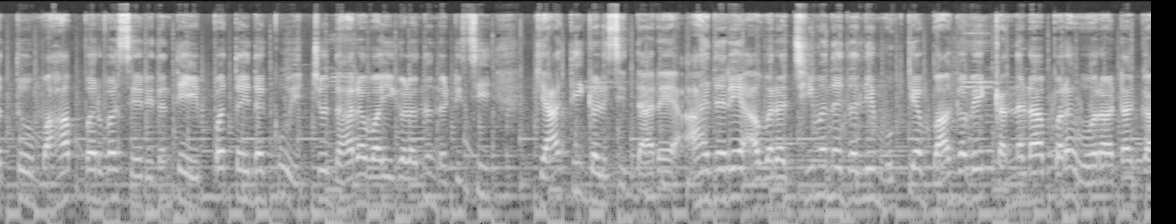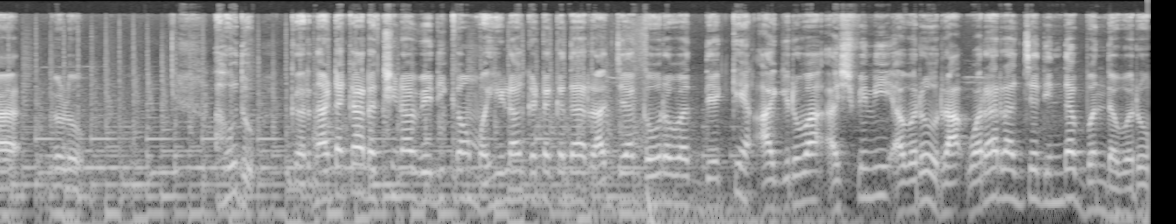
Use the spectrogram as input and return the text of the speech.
ಮತ್ತು ಮಹಾಪರ್ವ ಸೇರಿದಂತೆ ಇಪ್ಪತ್ತೈದಕ್ಕೂ ಹೆಚ್ಚು ಧಾರಾವಾಹಿಗಳನ್ನು ನಟಿಸಿ ಖ್ಯಾತಿ ಗಳಿಸಿದ್ದಾರೆ. ಆದರೆ ಅವರ ಜೀವನದಲ್ಲಿ ಮುಖ್ಯ ಭಾಗವೇ ಕನ್ನಡ ಪರ ಹೋರಾಟಗಾರಗಳು ಹೌದು, ಕರ್ನಾಟಕ ರಕ್ಷಣಾ ವೇದಿಕಾ ಮಹಿಳಾ ಘಟಕದ ರಾಜ್ಯ ಗೌರವಾಧ್ಯಕ್ಷೆ ಆಗಿರುವ ಅಶ್ವಿನಿ ಅವರು ರಾ, ಹೊರ ರಾಜ್ಯದಿಂದ ಬಂದವರು.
